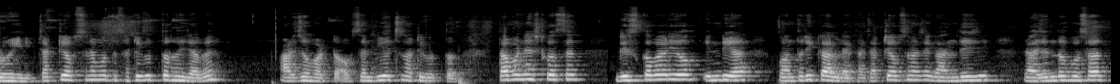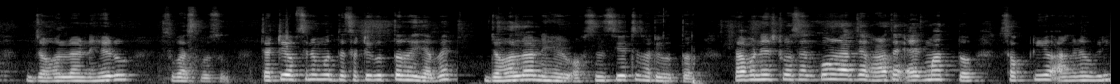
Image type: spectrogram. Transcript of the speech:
রোহিণী। চারটি অপশনের মধ্যে সঠিক উত্তর হয়ে যাবে আর্যভট্ট। অপশন বি হচ্ছে সঠিক উত্তর। তারপর next question discovery of India গ্রন্থটি কার লেখা চারটি অপশন আছে গান্ধীজি, রাজেন্দ্র প্রসাদ, জওহরলাল নেহেরু, সুভাষ বসু। চারটি অপশনের মধ্যে সঠিক উত্তর হয়ে যাবে জওহরলাল নেহেরু। অপশন সি হচ্ছে সঠিক উত্তর। তারপর নেক্সট কোশ্চেন কোন রাজ্যে ভারতের একমাত্র সক্রিয় আগ্নেয়গিরি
